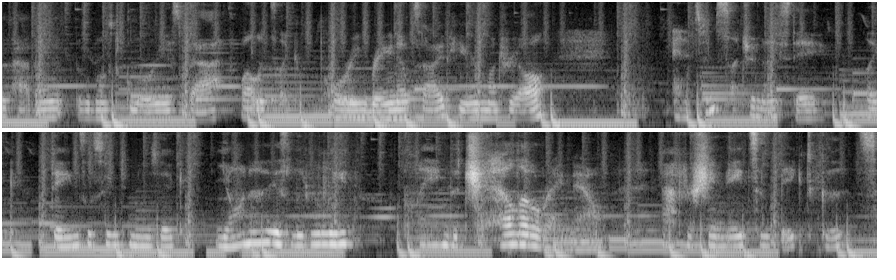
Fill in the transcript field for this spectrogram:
Of having the most glorious bath while it's like pouring rain outside here in Montreal. And it's been such a nice day. Like, Dane's listening to music. Yana is literally playing the cello right now after she made some baked goods.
